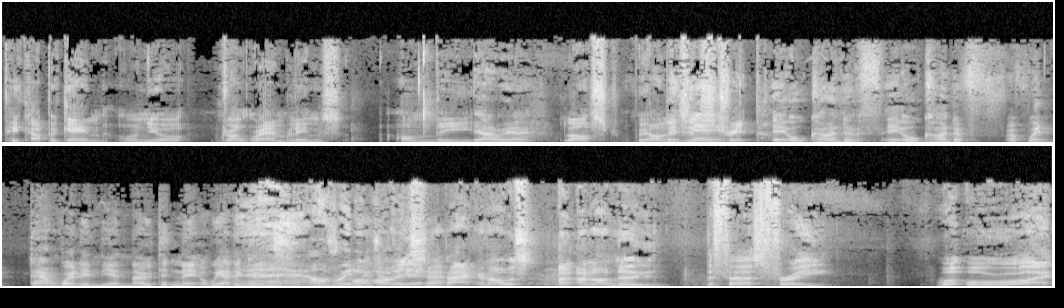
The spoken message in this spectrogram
pick up again on your drunk ramblings on the Oh yeah. last We Are But Lizards trip. It all kind of it all kind of uh, went down well in the end, though, didn't it? And we had a good. Yeah, I really I, I enjoyed it. back and I was, and I knew the first three were all right,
